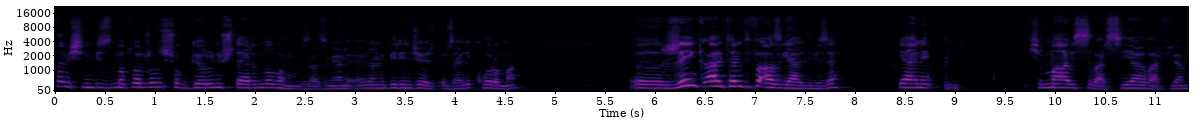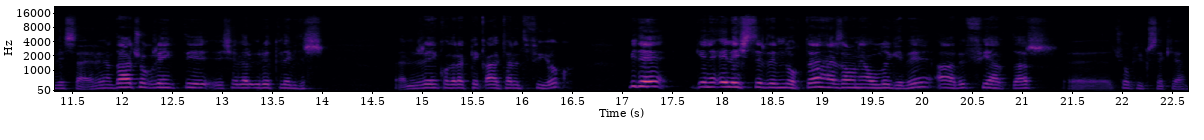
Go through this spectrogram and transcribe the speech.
tabii şimdi biz motorculuk çok görünüş derdinde olmamamız lazım. Yani önemli birinci öz- özellik koruma. E, renk alternatifi az geldi bize. Yani şimdi mavisi var, siyah var filan vesaire. Yani daha çok renkli şeyler üretilebilir. Yani renk olarak pek alternatifi yok. Bir de gene eleştirdiğim nokta her zaman olduğu gibi abi fiyatlar e, çok yüksek yani.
